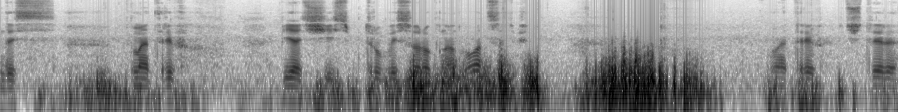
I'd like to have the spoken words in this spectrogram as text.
десь метрів 5-6 труби 40 на 20 метрів 4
